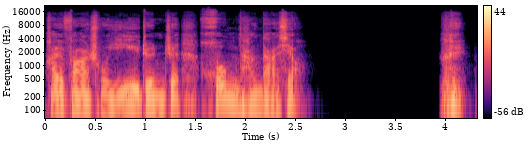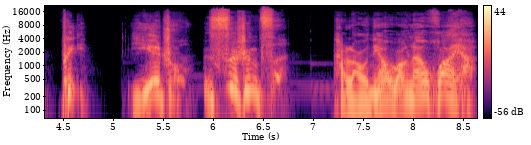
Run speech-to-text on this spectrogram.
还发出一阵阵哄堂大笑。嘿，呸！野种，私生子，他老娘王兰花呀，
